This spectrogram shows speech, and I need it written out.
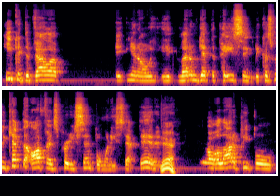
he could develop. It, you know, it, let him get the pacing because we kept the offense pretty simple when he stepped in. And yeah, you know, a lot of people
